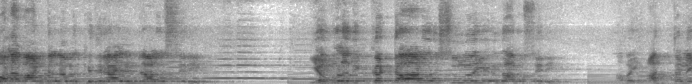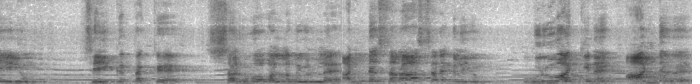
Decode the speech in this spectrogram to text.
பலவான்கள் நமக்கு எதிராக இருந்தாலும் சரி எவ்வளவு இக்கட்டான ஒரு சூழ்நிலை இருந்தாலும் சரி அவை அத்தனையையும் ஜெயிக்கத்தக்க சர்வ வல்லமையுள்ள அண்ட சராசரங்களையும் உருவாக்கின ஆண்டவர்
